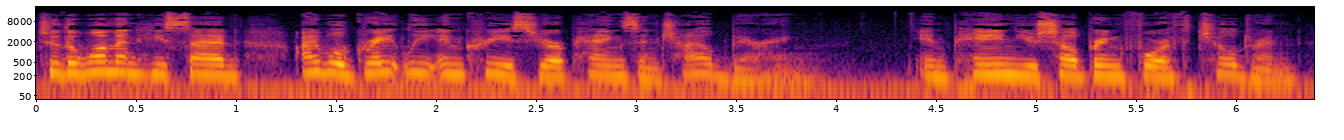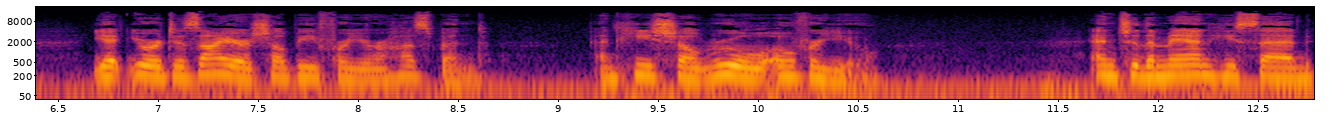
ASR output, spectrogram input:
To the woman he said, I will greatly increase your pangs in childbearing. In pain you shall bring forth children, yet your desire shall be for your husband, and he shall rule over you. And to the man he said,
